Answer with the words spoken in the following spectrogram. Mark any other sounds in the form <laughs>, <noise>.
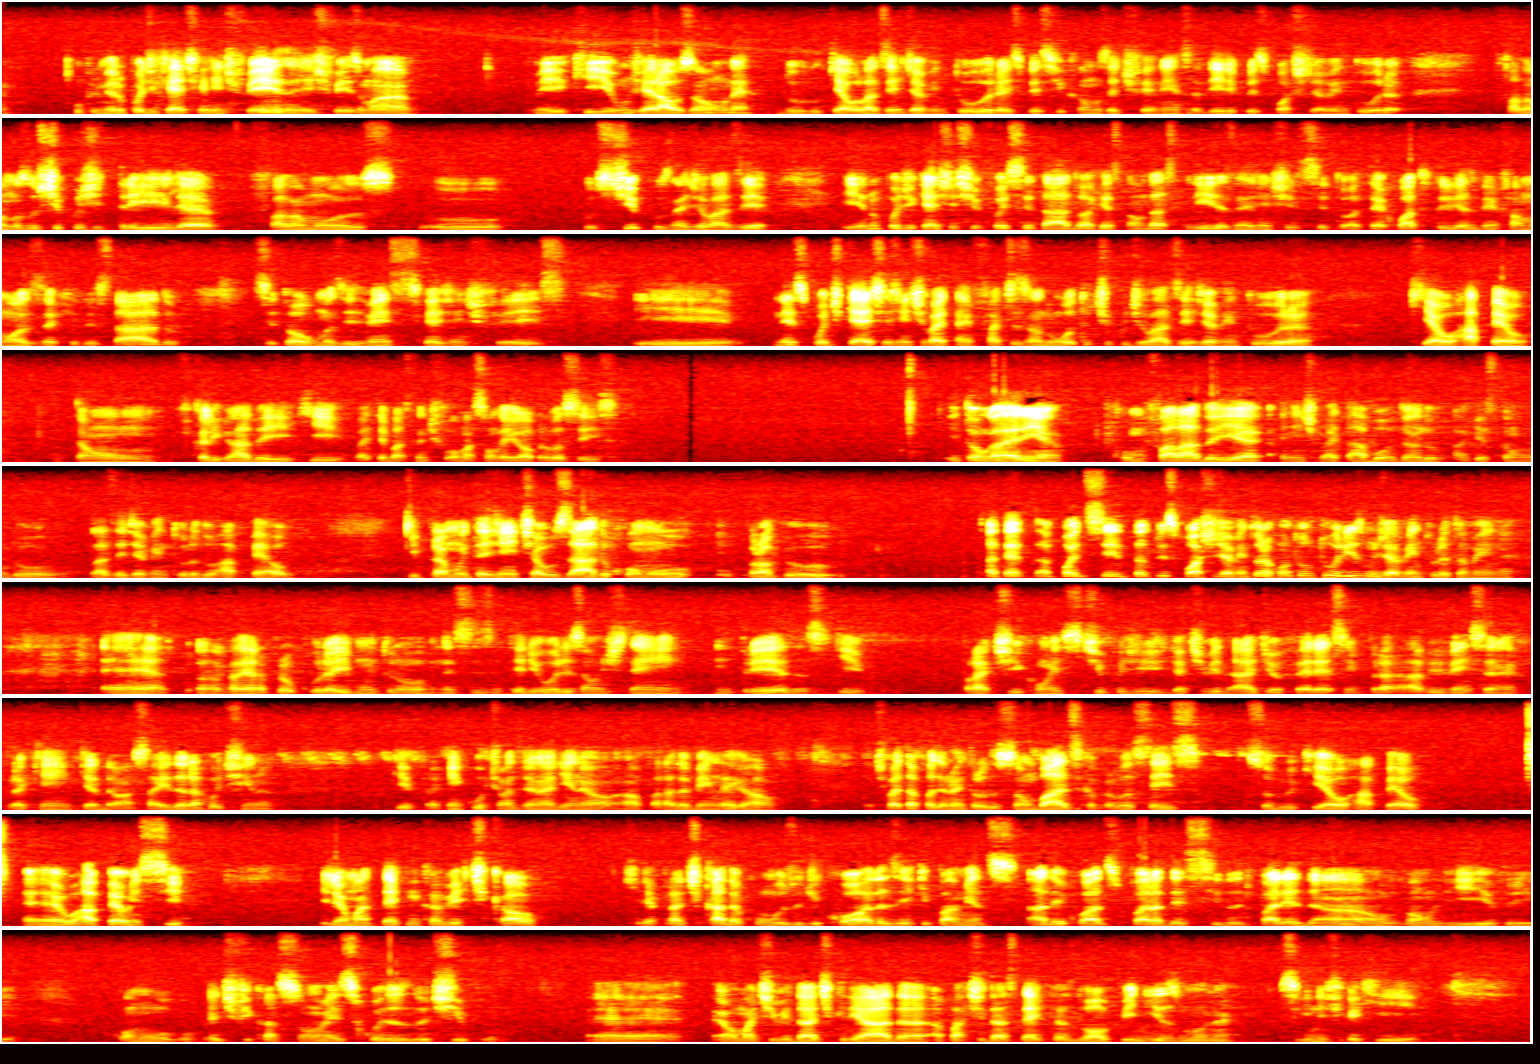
o primeiro podcast que a gente fez, a gente fez uma meio que um geralzão, né, do, do que é o lazer de aventura, especificamos a diferença dele para o esporte de aventura, falamos dos tipos de trilha, falamos o, os tipos né, de lazer, e no podcast foi citado a questão das trilhas, né, a gente citou até quatro trilhas bem famosas aqui do estado, citou algumas vivências que a gente fez, e nesse podcast a gente vai estar enfatizando um outro tipo de lazer de aventura, que é o rapel. Então, fica ligado aí que vai ter bastante informação legal para vocês. Então, galerinha, como falado aí, é, a gente vai estar tá abordando a questão do lazer de aventura do rapel, que para muita gente é usado como o próprio até pode ser tanto esporte de aventura quanto um turismo de aventura também, né? É, a galera procura aí muito no, nesses interiores onde tem empresas que praticam esse tipo de, de atividade e oferecem para a vivência, né? Para quem quer dar uma saída da rotina, que para quem curte uma adrenalina é uma, é uma, parada bem legal. A gente vai estar tá fazendo uma introdução básica para vocês sobre o que é o rapel. É, o rapel em si, ele é uma técnica vertical que é praticada com o uso de cordas e equipamentos adequados para descida de paredão, vão livre, como edificações, coisas do tipo. É, é uma atividade criada a partir das técnicas do alpinismo, né? Significa que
